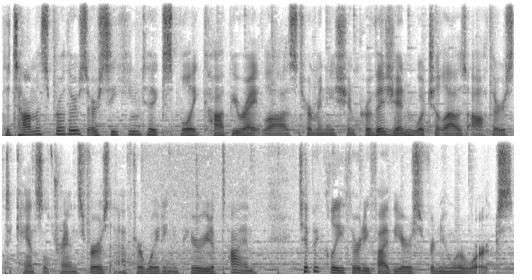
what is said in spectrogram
The Thomas brothers are seeking to exploit copyright law's termination provision, which allows authors to cancel transfers after waiting a period of time, typically 35 years for newer works.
